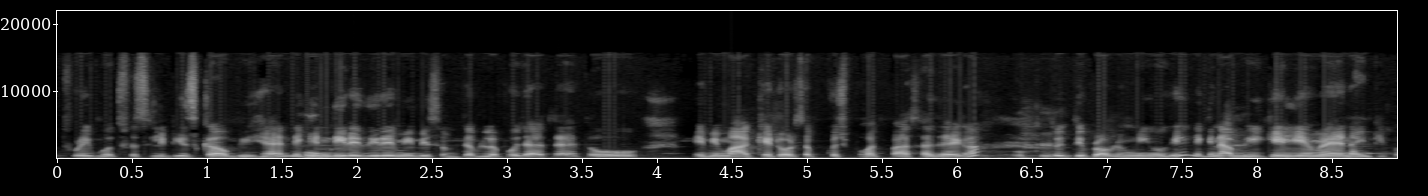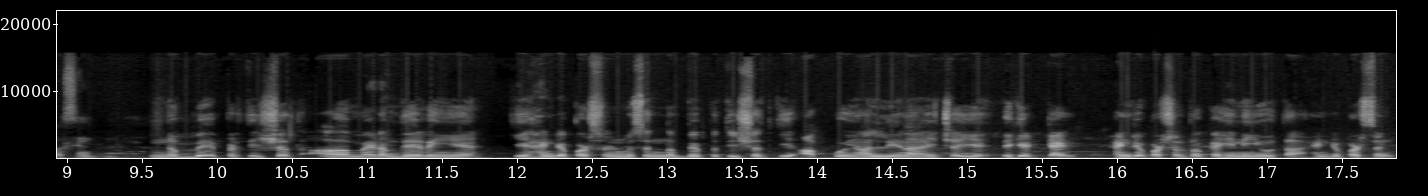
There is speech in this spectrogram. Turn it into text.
थोड़ी बहुत फैसिलिटीज़ का भी है लेकिन. धीरे धीरे मे बी सब डेवलप हो जाता है तो मे बी मार्केट और सब कुछ बहुत पास आ जाएगा। तो इतनी प्रॉब्लम नहीं होगी लेकिन अभी के लिए मैं 90 परसेंट नब्बे प्रतिशत मैडम दे रही हैं कि हंड्रेड परसेंट में से नब्बे प्रतिशत की आपको यहाँ लेना ही चाहिए। देखिए टेन हंड्रेड परसेंट तो कहीं नहीं होता हंड्रेड परसेंट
